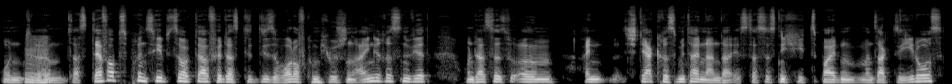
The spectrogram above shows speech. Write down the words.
Und mhm. ähm, das DevOps-Prinzip sorgt dafür, dass die, diese Wall of Confusion eingerissen wird und dass es ähm, ein stärkeres Miteinander ist. Das ist nicht die beiden, man sagt Silos,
